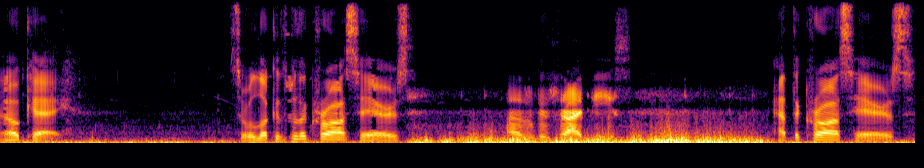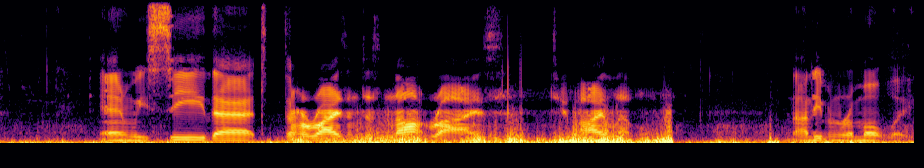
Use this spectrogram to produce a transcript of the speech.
Okay. So we're looking through the crosshairs. I look at the eyepiece at the crosshairs and we see that the horizon does not rise to eye level, not even remotely.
